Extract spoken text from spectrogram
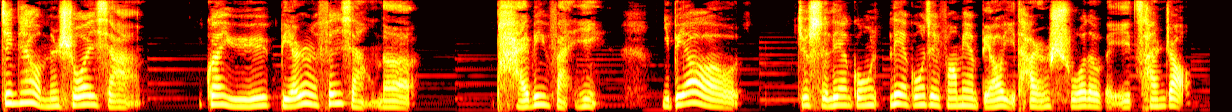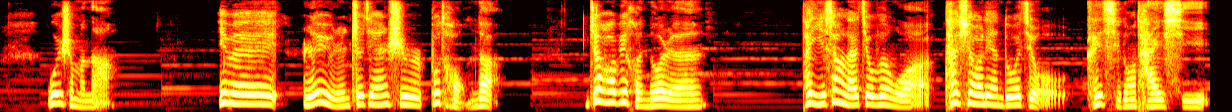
今天我们说一下关于别人分享的排病反应，你不要就是练功练功这方面不要以他人说的为参照，为什么呢？因为人与人之间是不同的，就好比很多人，他一上来就问我他需要练多久可以启动胎息，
